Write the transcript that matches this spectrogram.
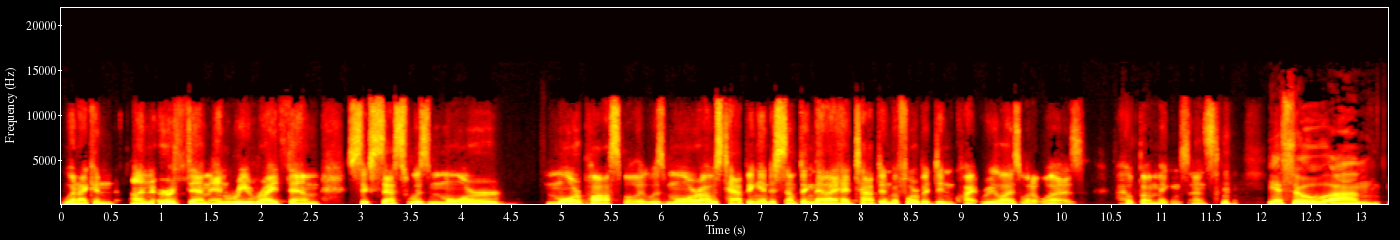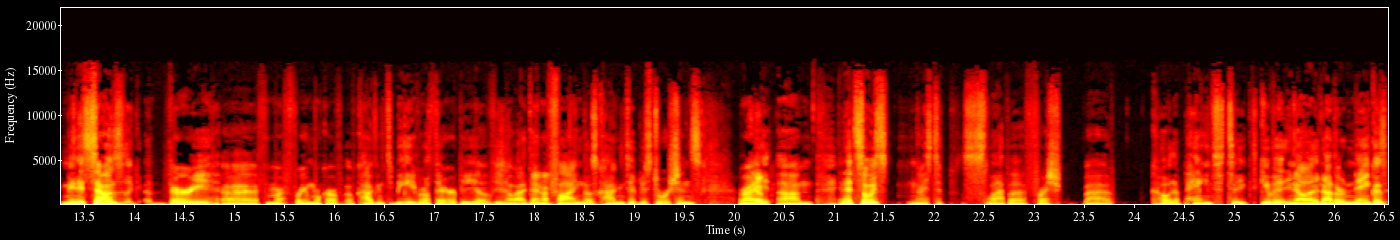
when I can unearth them and rewrite them, success was more more possible. It was more I was tapping into something that I had tapped in before but didn't quite realize what it was. I hope I'm making sense. yeah. So, um, I mean, it sounds like very uh, from a framework of, of, cognitive behavioral therapy of you know identifying mm-hmm. those cognitive distortions, right? Yep. Um, and it's always nice to slap a fresh uh, coat of paint to give it you know another name because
